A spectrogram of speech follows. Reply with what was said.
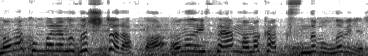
mama kumbaramız da şu tarafta. Ona isteyen mama katkısında bulunabilir.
